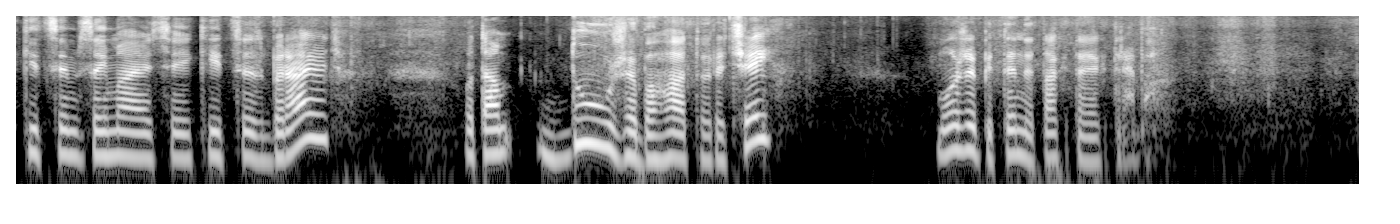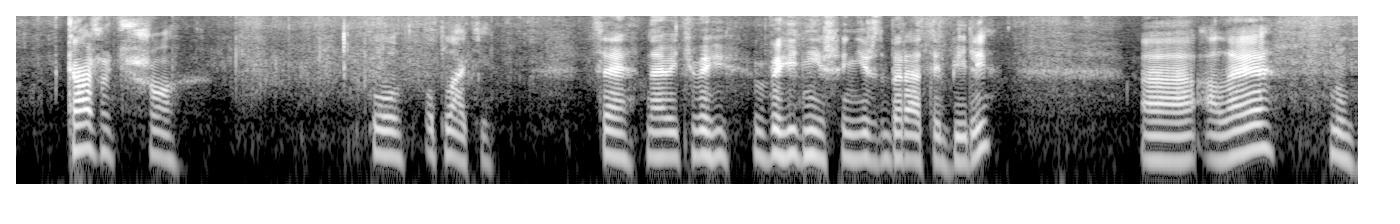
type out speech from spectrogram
які цим займаються, які це збирають. Бо там дуже багато речей може піти не так, так як треба. Кажуть, що по оплаті це навіть вигідніше, ніж збирати білі. А, але, ну,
